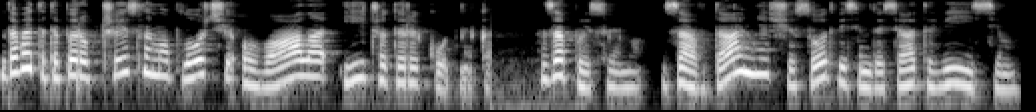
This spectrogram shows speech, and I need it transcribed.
Давайте тепер обчислимо площі овала і чотирикутника. Записуємо завдання 688.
